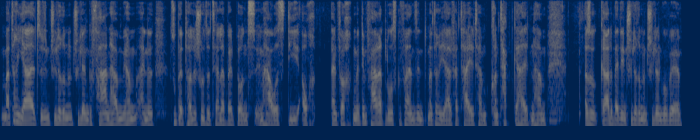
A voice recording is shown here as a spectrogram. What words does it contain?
Material zu den Schülerinnen und Schülern gefahren haben. Wir haben eine super tolle Schulsozialarbeit bei uns im Haus, die auch einfach mit dem Fahrrad losgefahren sind, Material verteilt haben, Kontakt gehalten haben. Also gerade bei den Schülerinnen und Schülern, wo wir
